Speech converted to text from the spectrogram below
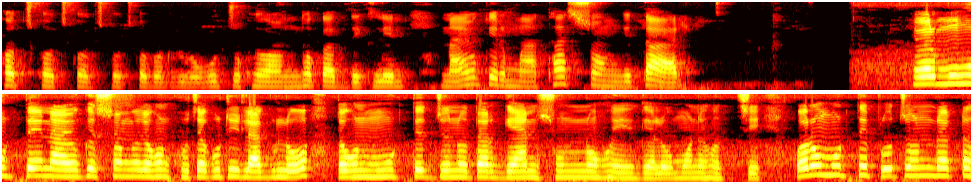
খচ খচ খচ খচ পটলবাবুর চোখে অন্ধকার দেখলেন। নায়কের মাথার সঙ্গে তার এবার মুহূর্তে নায়কের সঙ্গে যখন খোঁচাখুচি লাগল, তখন মুহূর্তের জন্য তার জ্ঞান শূন্য হয়ে গেল মনে হচ্ছে। পর মুহূর্তে প্রচণ্ড একটা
